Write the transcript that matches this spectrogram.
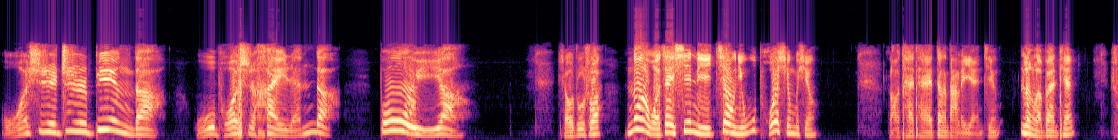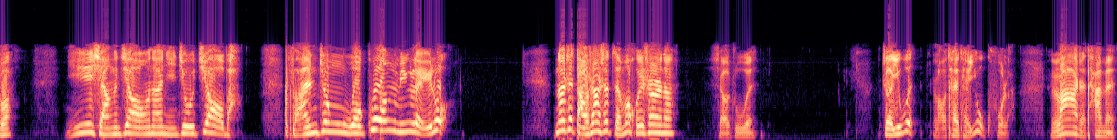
我是治病的，巫婆是害人的。”不一样，小猪说：“那我在心里叫你巫婆行不行？”老太太瞪大了眼睛，愣了半天，说：“你想叫，那你就叫吧，反正我光明磊落。”那这岛上是怎么回事呢？小猪问。这一问，老太太又哭了，拉着他们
